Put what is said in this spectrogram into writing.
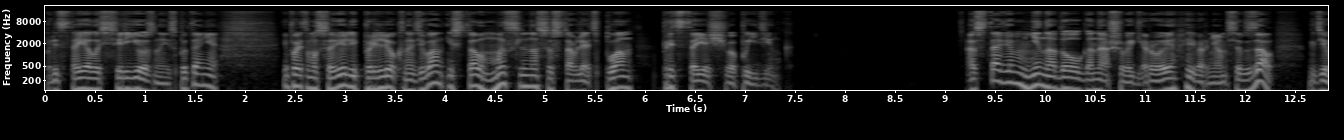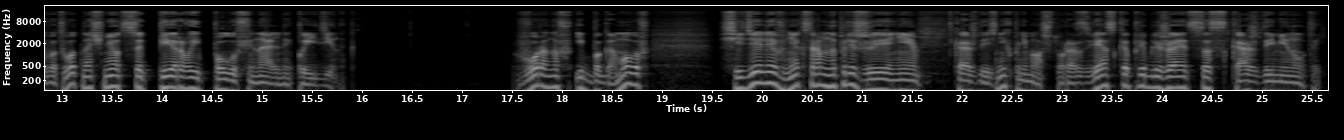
Предстояло серьезное испытание, и поэтому Савелий прилег на диван и стал мысленно составлять план предстоящего поединка. Оставим ненадолго нашего героя и вернемся в зал, где вот-вот начнется первый полуфинальный поединок. Воронов и Богомолов сидели в некотором напряжении. Каждый из них понимал, что развязка приближается с каждой минутой.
